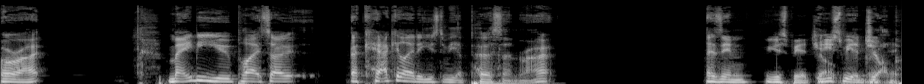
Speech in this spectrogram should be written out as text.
All right. Maybe you play. So, a calculator used to be a person, right? As in, It used to be a job. it used to be a job. Okay.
